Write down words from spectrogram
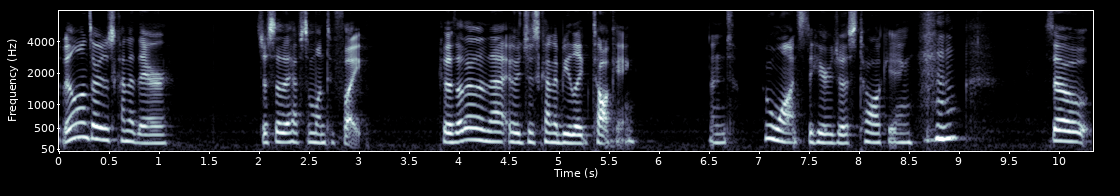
The villains are just kind of there, just so they have someone to fight. Because other than that, it would just kind of be like talking, and who wants to hear just talking? so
